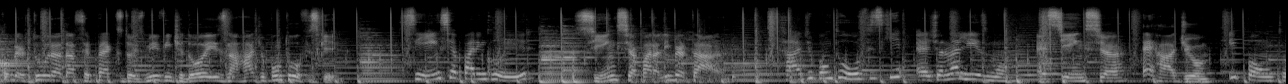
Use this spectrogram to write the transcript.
Cobertura da CPEX 2022 na Rádio.UFSC. Ciência para incluir. Ciência para libertar. Rádio.UFSC é jornalismo. É ciência, é rádio. E ponto.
